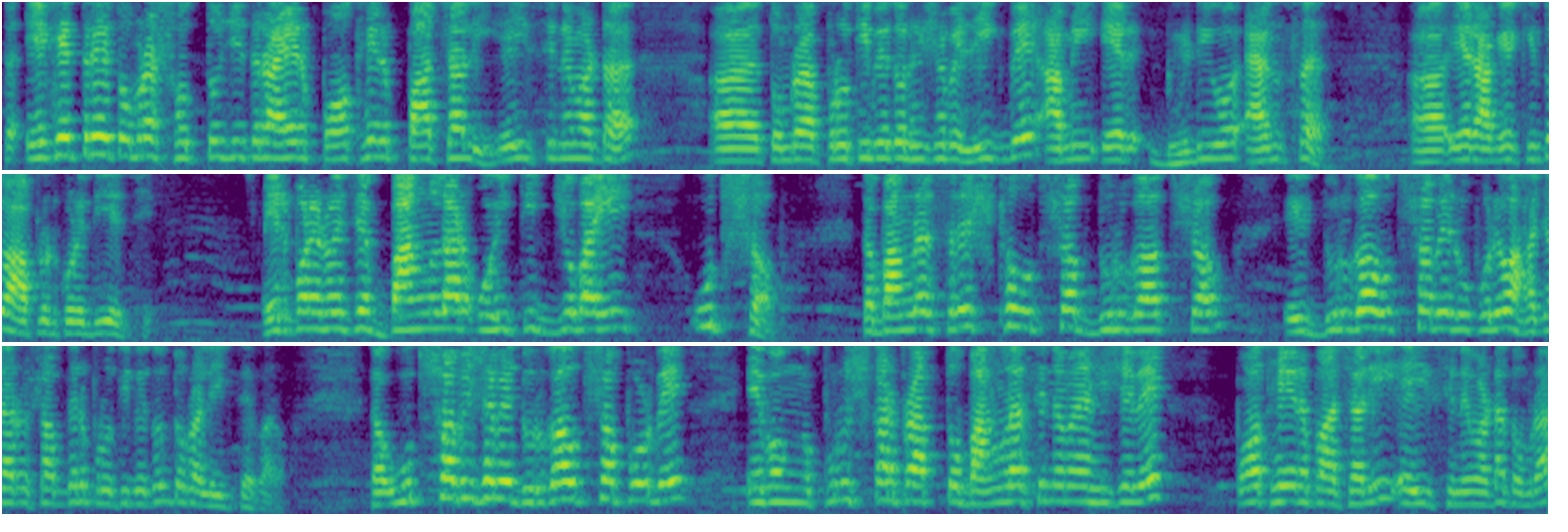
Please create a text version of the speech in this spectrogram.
তা এক্ষেত্রে তোমরা সত্যজিৎ রায়ের পথের পাঁচালী, এই সিনেমাটা তোমরা প্রতিবেদন হিসেবে লিখবে। আমি এর ভিডিও অ্যান্সার এর আগে কিন্তু আপলোড করে দিয়েছি। এরপরে রয়েছে বাংলার ঐতিহ্যবাহী উৎসব। তা বাংলার শ্রেষ্ঠ উৎসব দুর্গা উৎসব। এই দুর্গা উৎসবের উপরেও হাজারো শব্দের প্রতিবেদন তোমরা লিখতে পারো। তা উৎসব হিসেবে দুর্গা উৎসব পড়বে এবং পুরস্কার প্রাপ্ত বাংলা সিনেমা হিসেবে পথের পাঁচালী এই সিনেমাটা তোমরা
